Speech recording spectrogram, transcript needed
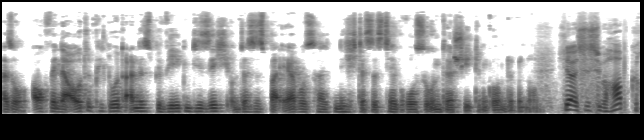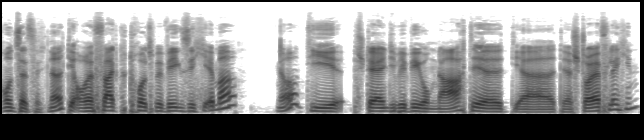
also auch wenn der Autopilot an ist, bewegen die sich und das ist bei Airbus halt nicht. Das ist der große Unterschied im Grunde genommen. Ja, es ist überhaupt grundsätzlich, ne? Die eure Flight Controls bewegen sich immer. Ja, die stellen die Bewegung nach der, der, der Steuerflächen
